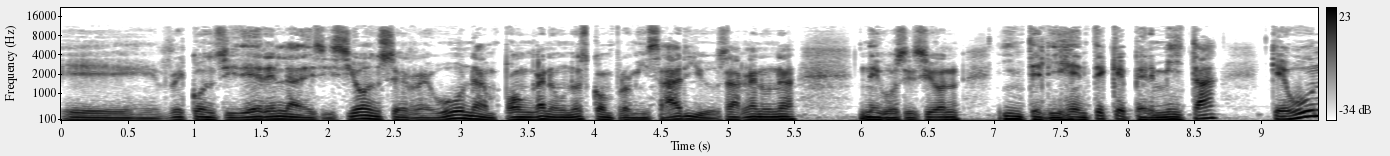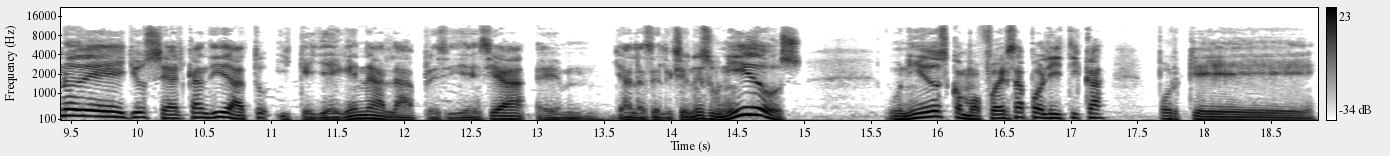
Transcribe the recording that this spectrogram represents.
eh, reconsideren la decisión, se reúnan, pongan unos compromisarios, hagan una negociación inteligente que permita que uno de ellos sea el candidato y que lleguen a la presidencia eh, y a las elecciones unidos, unidos como fuerza política, porque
